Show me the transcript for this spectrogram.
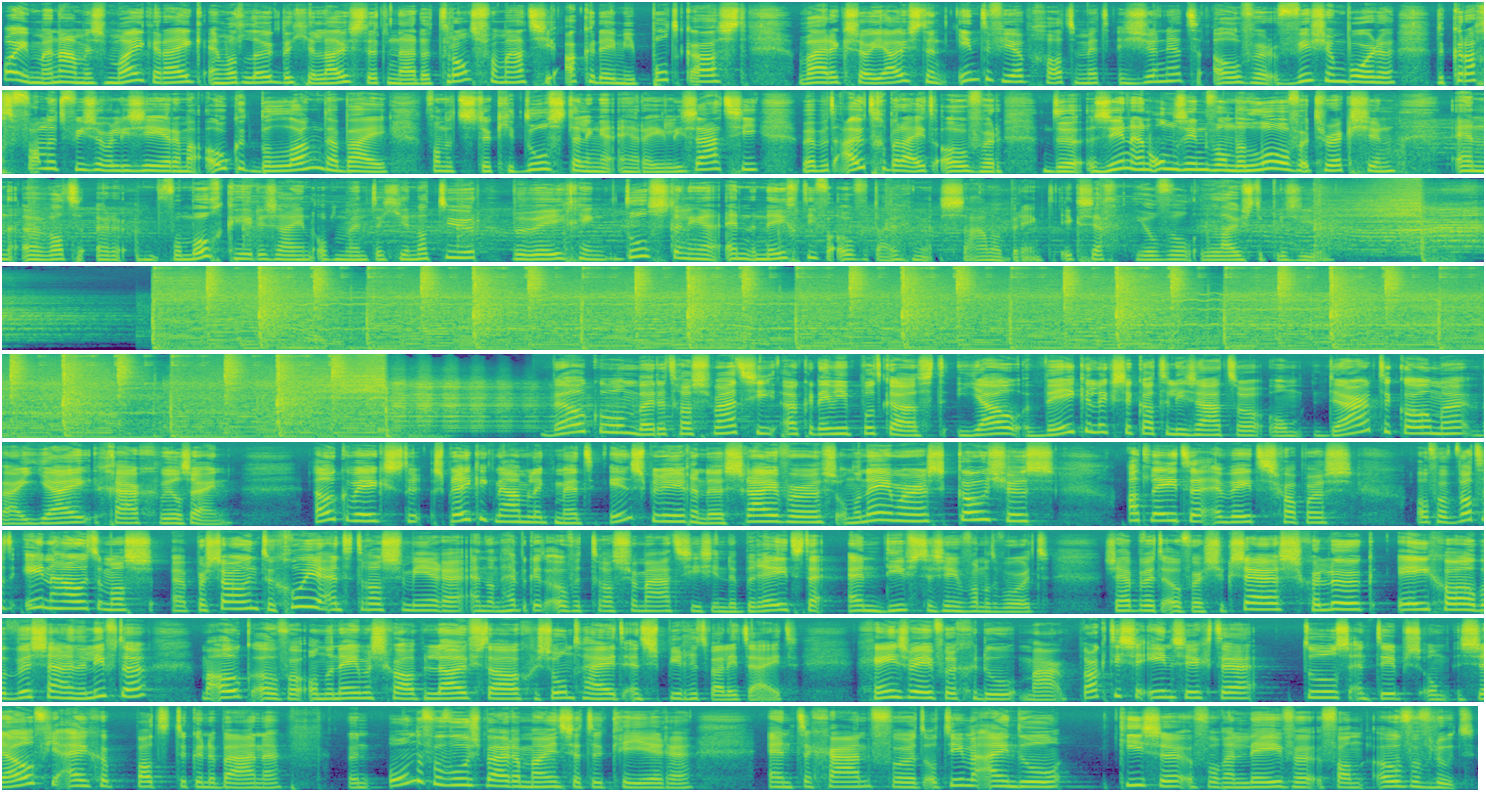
Hoi, mijn naam is Maaike Rijk en wat leuk dat je luistert naar de Transformatie Academie podcast, waar ik zojuist een interview heb gehad met Jeannette over visionborden, de kracht van het visualiseren, maar ook het belang daarbij van het stukje doelstellingen en realisatie. We hebben het uitgebreid over de zin en onzin van de Law of Attraction en uh, wat er voor mogelijkheden zijn op het moment dat je natuur, beweging, doelstellingen en negatieve overtuigingen samenbrengt. Ik zeg heel veel luisterplezier. Welkom bij de Transformatie Academie podcast. Jouw wekelijkse katalysator om daar te komen waar jij graag wil zijn. Elke week spreek ik namelijk met inspirerende schrijvers, ondernemers, coaches, atleten en wetenschappers over wat het inhoudt om als eh, persoon te groeien en te transformeren. En dan heb ik het over transformaties in de breedste en diepste zin van het woord. Zo hebben het over succes, geluk, ego, bewustzijn en liefde. Maar ook over ondernemerschap, lifestyle, gezondheid en spiritualiteit. Geen zweverig gedoe, maar praktische inzichten, tools en tips om zelf je eigen pad te kunnen banen. Een onverwoestbare mindset te creëren en te gaan voor het ultieme einddoel kiezen voor een leven van overvloed.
